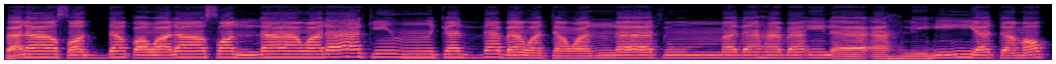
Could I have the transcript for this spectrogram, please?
فَلَا صَدَّقَ وَلَا صَلَّىٰ وَلَٰكِن كَذَّبَ وَتَوَلَّىٰ ثُمَّ ذَهَبَ إِلَىٰ أَهْلِهِ يَتَمَطَّىٰ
